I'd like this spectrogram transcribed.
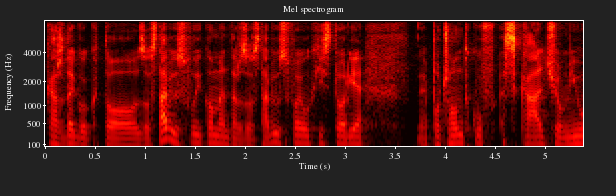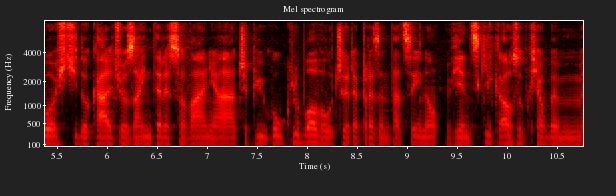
każdego, kto zostawił swój komentarz, zostawił swoją historię początków z calcio, miłości do calcio, zainteresowania czy piłką klubową, czy reprezentacyjną, więc kilka osób chciałbym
